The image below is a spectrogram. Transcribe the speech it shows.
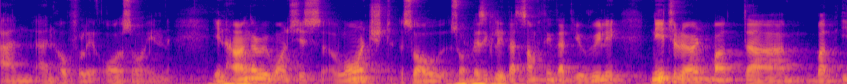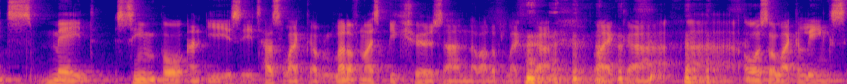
and, and hopefully also in in Hungary once it's launched. So so basically that's something that you really need to learn, but uh, but it's made simple and easy. It has like a lot of nice pictures and a lot of like like also like links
